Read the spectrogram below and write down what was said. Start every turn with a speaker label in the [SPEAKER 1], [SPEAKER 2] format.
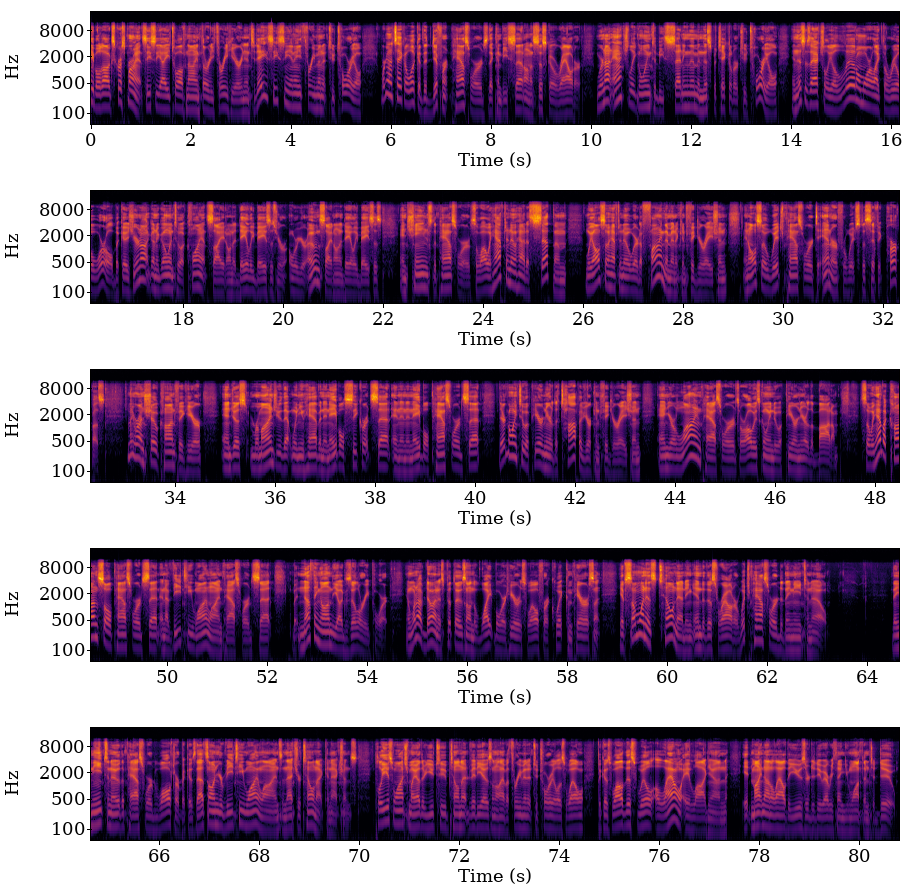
[SPEAKER 1] Hey Bulldogs, Chris Bryant, CCIE 12933 here, and in today's CCNA 3-minute tutorial, we're going to take a look at the different passwords that can be set on a Cisco router. We're not actually going to be setting them in this particular tutorial, and this is actually a little more like the real world because you're not going to go into a client site on a daily basis or your own site on a daily basis and change the password. So while we have to know how to set them, we also have to know where to find them in a configuration and also which password to enter for which specific purpose. Let me run show config here and just remind you that when you have an enable secret set and an enable password set, they're going to appear near the top of your configuration and your line passwords are always going to appear near the bottom. So we have a console password set and a VTY line password set but nothing on the auxiliary port. And what I've done is put those on the whiteboard here as well for a quick comparison. If someone is telnetting into this router, which password do they need to know? They need to know the password Walter because that's on your VTY lines and that's your telnet connections. Please watch my other YouTube telnet videos and I'll have a three minute tutorial as well because while this will allow a login, it might not allow the user to do everything you want them to do.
